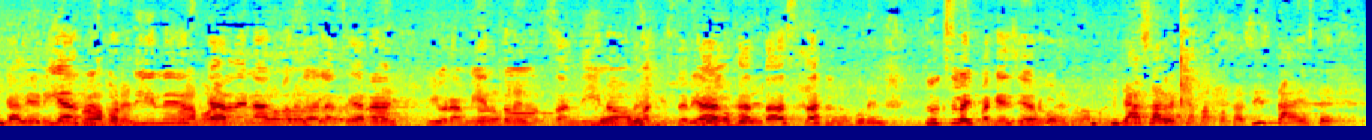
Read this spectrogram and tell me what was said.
Galerías, Ruega Luis por él, Cortines, ruega por él, Cárdenas, ruega por Paso él, de la Sierra, él, Libramiento, Sandino, Magisterial, Atasta. Tuxla y Pajés Yergo. Ya así está este.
